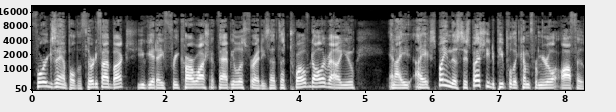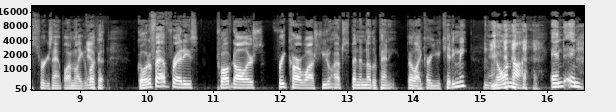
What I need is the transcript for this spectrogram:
for example, the 35 bucks, you get a free car wash at Fabulous Freddy's. That's a $12 value. And I, I explain this especially to people that come from your office, for example. I'm like, yeah. look at go to Fab Freddy's, $12, free car wash. You don't have to spend another penny. They're like, Are you kidding me? no, I'm not. And and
